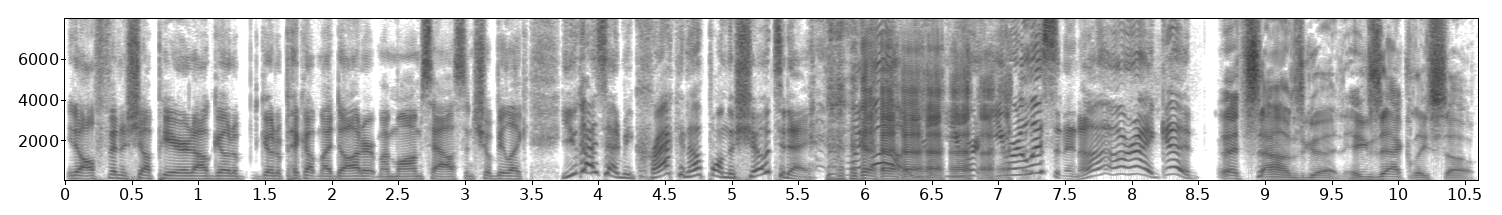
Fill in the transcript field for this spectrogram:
you know, I'll finish up here and I'll go to go to pick up my daughter at my mom's house, and she'll be like, "You guys had me cracking up on the show today." Like, oh, you, you were you were listening, huh? All right, good. That sounds good. Exactly so.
